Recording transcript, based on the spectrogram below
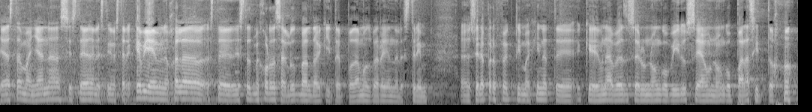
Ya esta mañana sí esté en el stream. Qué bien, ojalá este, estés mejor de salud, Baldak, y te podamos ver ahí en el stream. Eh, sería perfecto, imagínate que una vez de ser un hongo virus sea un hongo parásito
